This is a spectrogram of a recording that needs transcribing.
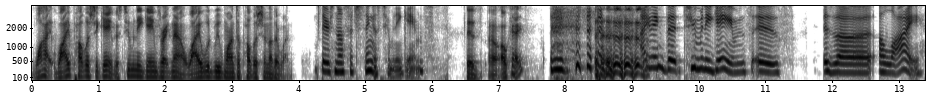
Why? Why publish a game? There's too many games right now. Why would we want to publish another one? There's no such thing as too many games. Is uh, okay. I think that too many games is is a a lie.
